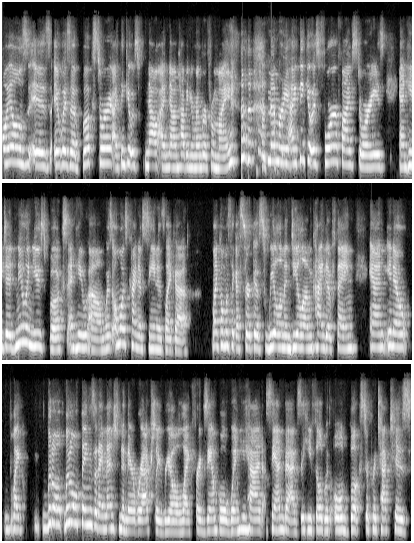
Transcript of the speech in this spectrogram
Foyles is it was a bookstore. I think it was now I now I'm having to remember from my memory. I think it was four or five stories, and he did new and used books, and he um, was almost kind of seen as like a like almost like a circus wheel 'em and deal 'em kind of thing. And you know, like little little things that I mentioned in there were actually real. Like for example, when he had sandbags that he filled with old books to protect his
